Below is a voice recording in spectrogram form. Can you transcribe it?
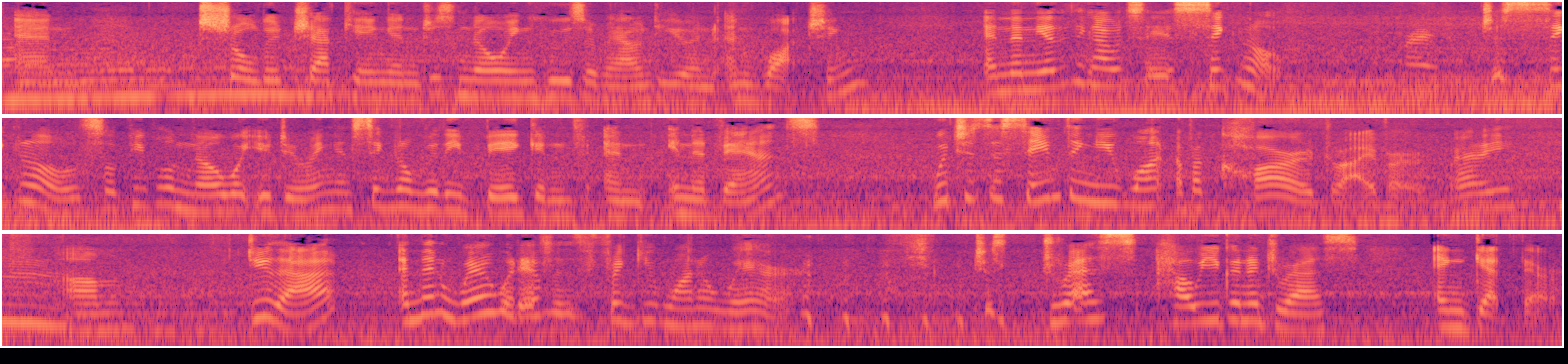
and shoulder checking and just knowing who's around you and, and watching. And then the other thing I would say is signal. Right. Just signal so people know what you're doing and signal really big and, and in advance, which is the same thing you want of a car driver, right? Mm. Um, do that and then wear whatever the frig you want to wear. Just dress how you're going to dress and get there.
